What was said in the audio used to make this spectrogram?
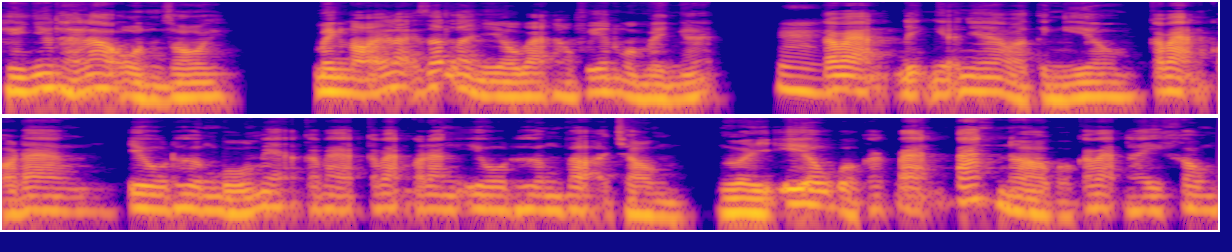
thì như thế là ổn rồi. Mình nói lại rất là nhiều bạn học viên của mình ấy. Ừ. các bạn định nghĩa như nào là tình yêu. Các bạn có đang yêu thương bố mẹ các bạn các bạn có đang yêu thương vợ chồng người yêu của các bạn partner của các bạn hay không?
